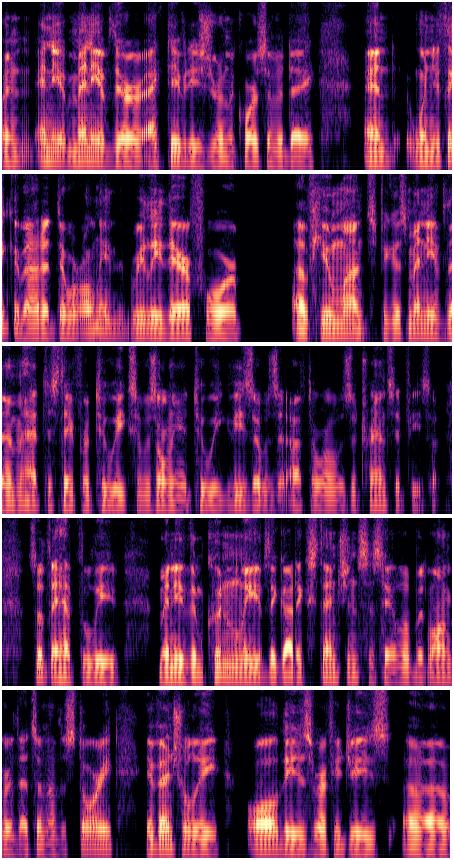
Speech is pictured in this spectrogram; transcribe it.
in any many of their activities during the course of a day. And when you think about it, they were only really there for a few months because many of them had to stay for two weeks. It was only a two week visa. It was after all, it was a transit visa. So they had to leave. Many of them couldn't leave. They got extensions to stay a little bit longer. That's another story. Eventually, all these refugees uh,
